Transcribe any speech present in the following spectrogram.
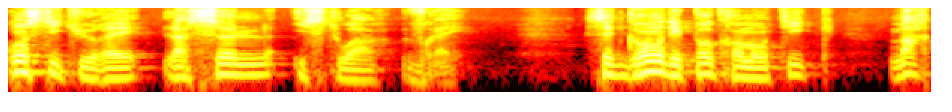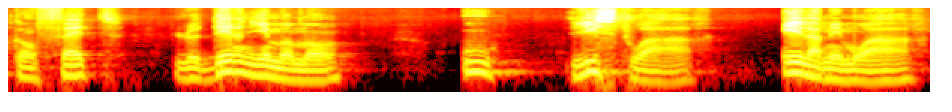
constituerait la seule histoire vraie. Cette grande époque romantique marque en fait le dernier moment où l'histoire et la mémoire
